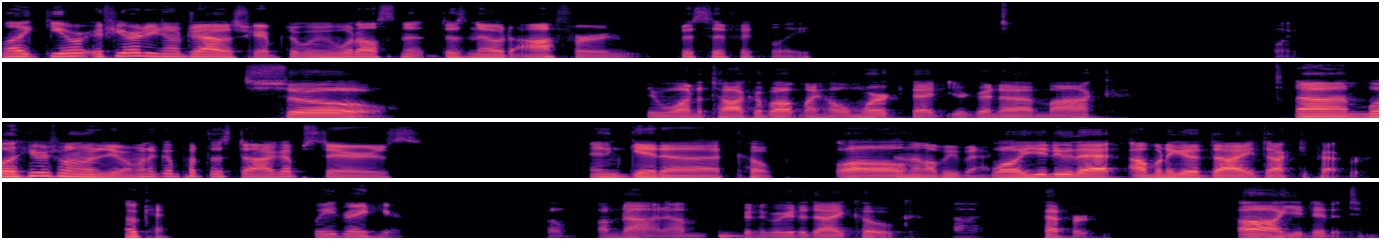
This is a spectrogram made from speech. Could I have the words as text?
like you if you already know JavaScript, I mean, what else does Node offer specifically? So, you want to talk about my homework that you're gonna mock? Um, well, here's what I'm gonna do. I'm gonna go put this dog upstairs and get a Coke, Well, and then I'll be back. while you do that, I'm gonna get a diet Dr Pepper. okay. Wait right here. Oh, I'm not. I'm gonna go get a diet Coke. Uh, Pepper. Oh, you did it to me.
